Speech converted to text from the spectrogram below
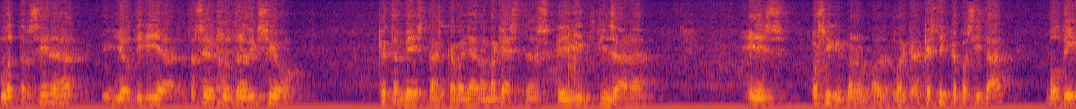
la tercera jo diria, tercera contradicció que també està encavallada amb aquestes que he dit fins ara, és, o sigui, bueno, la, la, aquesta incapacitat vol dir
